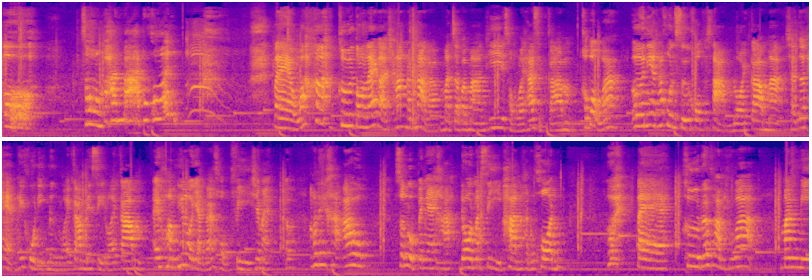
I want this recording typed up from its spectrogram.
เออ สองพันบาททุกคน แต่ว่าคือตอนแรกอะช่างน้ำหนักอะมันจะประมาณที่ 250 กรัม เขาบอกว่า เออเนี่ยถ้าคุณซื้อครบ 300 กรัมอะฉันจะแถมให้คุณอีก 100 กรัมเป็น 400 กรัม ไอความที่เราอยากได้ของฟรีใช่ไหม เออเอาเลยค่ะ เอา สรุปเป็นไงคะ โดนมา 4,000 ค่ะทุกคน เฮ้ย แต่คือด้วยความที่ว่ามันมี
